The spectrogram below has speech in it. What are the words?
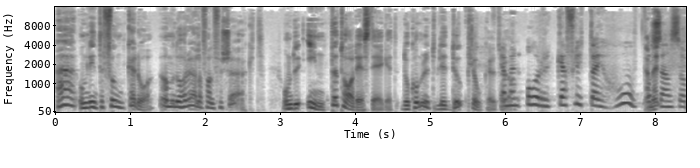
är, om det inte funkar då, ja men då har du i alla fall försökt. Om du inte tar det steget, då kommer du inte bli ett dugg klokare tror Ja, jag. men orka flytta ihop och Ja, men- sen så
